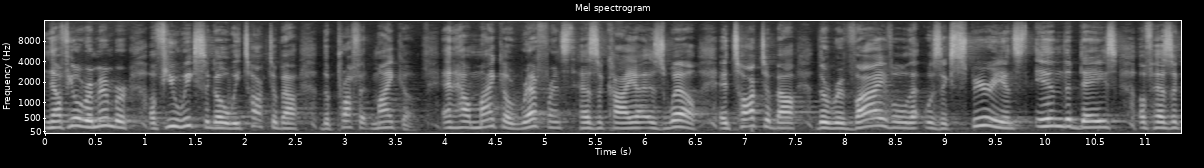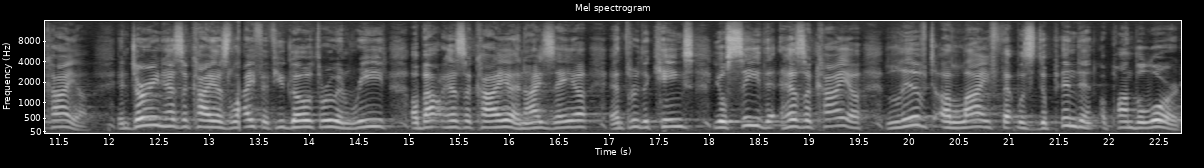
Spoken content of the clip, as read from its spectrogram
Now, if you'll remember, a few weeks ago we talked about the prophet Micah and how Micah referenced Hezekiah as well and talked about the revival that was experienced in the days of Hezekiah. And during Hezekiah's life, if you go through and read about Hezekiah and Isaiah and through the kings, you'll see that Hezekiah lived a life that was dependent upon the Lord.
